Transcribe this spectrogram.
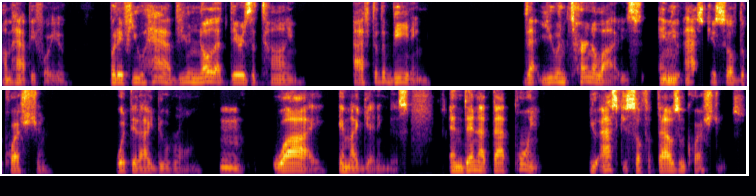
I'm happy for you. But if you have, you know that there is a time after the beating that you internalize and you ask yourself the question what did I do wrong? Mm. Why am I getting this? And then at that point, you ask yourself a thousand questions.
